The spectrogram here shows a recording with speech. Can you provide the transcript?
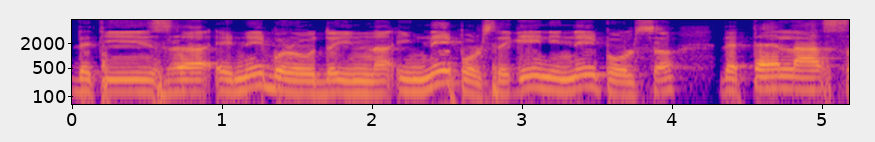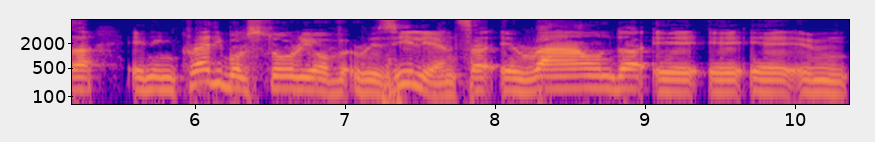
that is uh, a neighborhood in, uh, in Naples, again in Naples, uh, that tell us an incredible story of resilience around a, a, a, um,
